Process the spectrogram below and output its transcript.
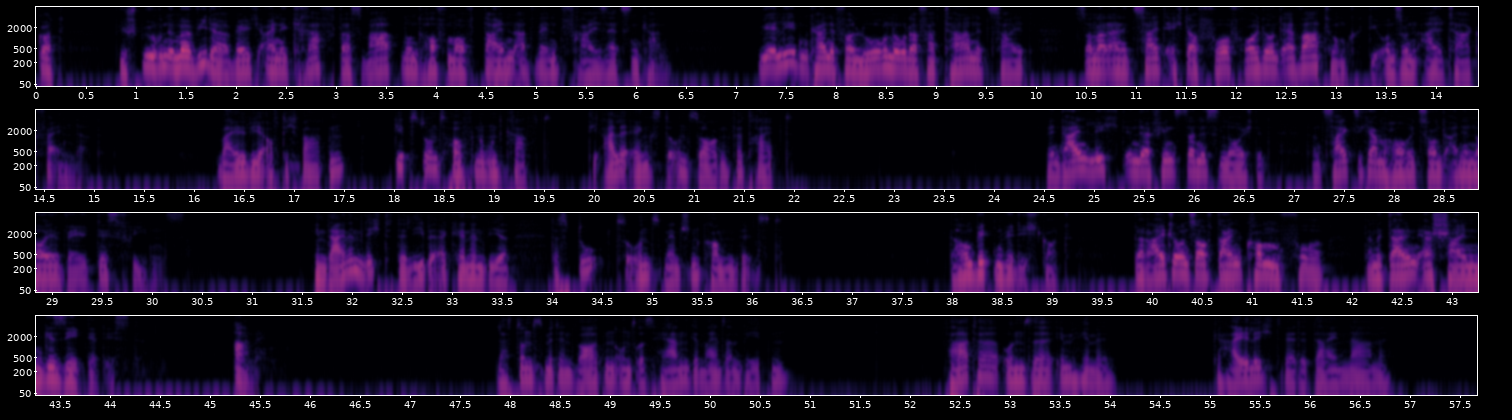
Gott, wir spüren immer wieder, welch eine Kraft das Warten und Hoffen auf deinen Advent freisetzen kann. Wir erleben keine verlorene oder vertane Zeit, sondern eine Zeit echter Vorfreude und Erwartung, die unseren Alltag verändert. Weil wir auf dich warten, gibst du uns Hoffnung und Kraft, die alle Ängste und Sorgen vertreibt. Wenn dein Licht in der Finsternis leuchtet, dann zeigt sich am Horizont eine neue Welt des Friedens. In deinem Licht der Liebe erkennen wir, dass du zu uns Menschen kommen willst. Darum bitten wir dich, Gott, bereite uns auf dein Kommen vor, damit dein Erscheinen gesegnet ist. Amen. Lasst uns mit den Worten unseres Herrn gemeinsam beten. Vater unser im Himmel, geheiligt werde dein Name,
